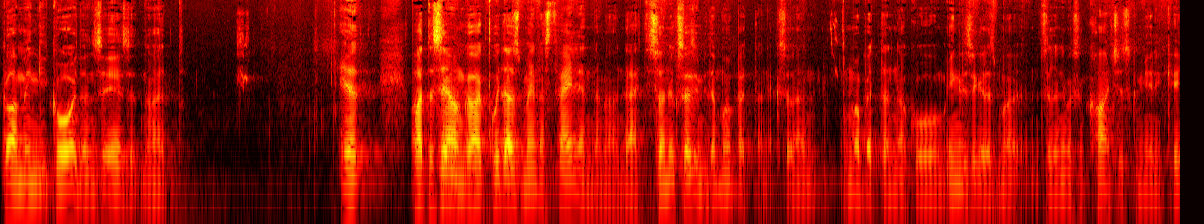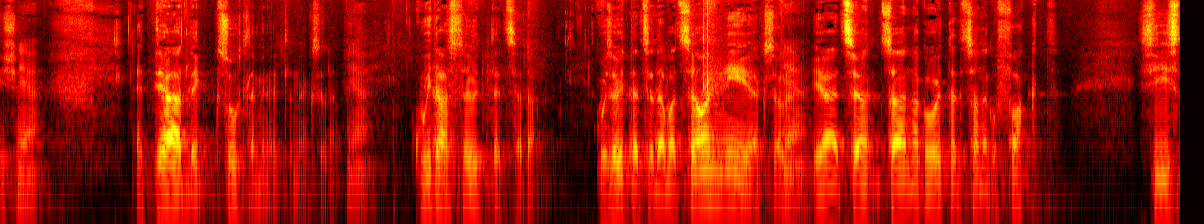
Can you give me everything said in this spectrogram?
ka mingi kood on sees, et noh, et et vaata, see on ka, kuidas me ennast väljendame, on tähtis, see on üks asi, mida ma õpetan, eks ole, ma õpetan nagu inglise keeles ma selle nimeks on conscious communication. Yeah.. et teadlik suhtlemine, ütleme, eks ole. Yeah.. kuidas sa ütled seda? Kui sa ütled seda, vot see on nii, eks ole yeah., ja et see on, sa nagu ütled, et see on nagu fakt, siis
